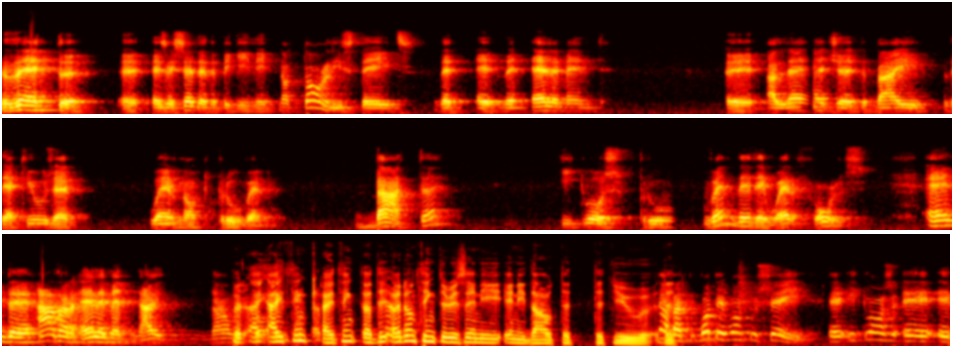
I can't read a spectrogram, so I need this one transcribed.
that uh, as I said at the beginning, not only states that uh, the element uh, alleged by the accuser were not proven, but it was proven that they were false. And the other element, I, now but I, I think I think I don't think there is any any doubt that that you. No, that but what I want to say uh, it was a, a,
